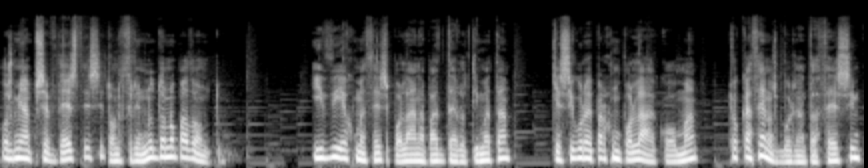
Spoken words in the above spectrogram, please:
ως μια ψευδέστηση των θρηνούν των οπαδών του. Ήδη έχουμε θέσει πολλά αναπάντητα ερωτήματα και σίγουρα υπάρχουν πολλά ακόμα και ο καθένας μπορεί να τα θέσει,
